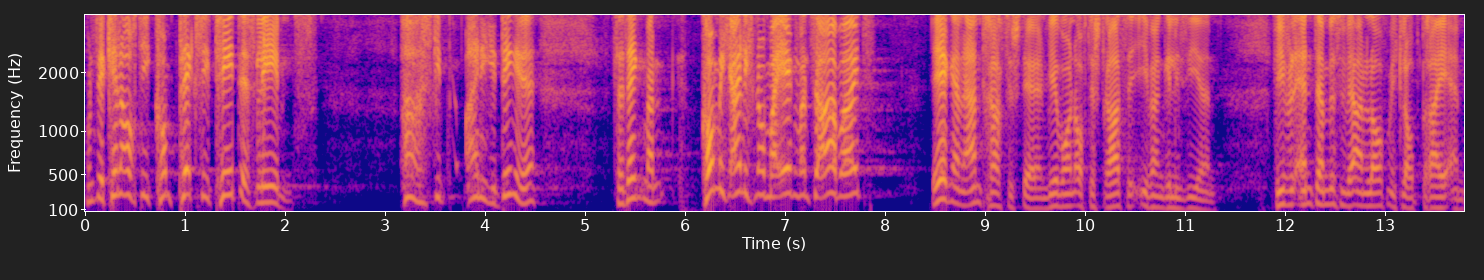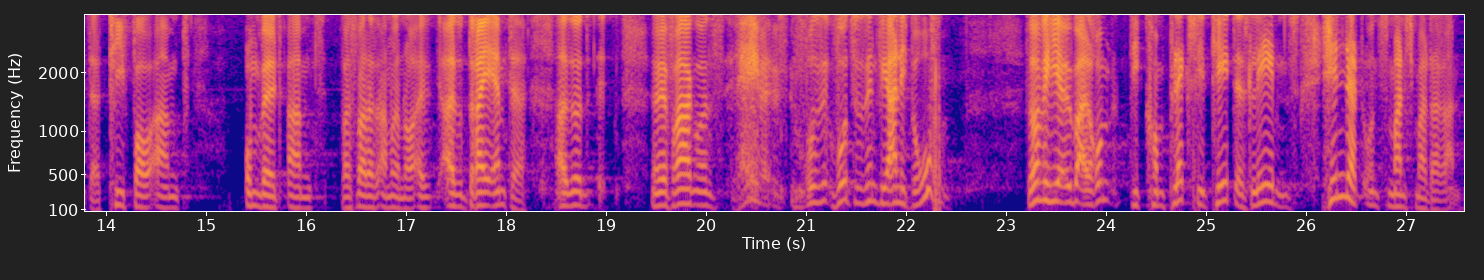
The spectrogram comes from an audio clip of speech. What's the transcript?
Und wir kennen auch die Komplexität des Lebens. Oh, es gibt einige Dinge, da denkt man, komme ich eigentlich noch mal irgendwann zur Arbeit? Irgendeinen Antrag zu stellen. Wir wollen auf der Straße evangelisieren. Wie viele Ämter müssen wir anlaufen? Ich glaube drei Ämter. Tiefbauamt, Umweltamt, was war das andere noch? Also drei Ämter. Also wir fragen uns, hey, wozu sind wir eigentlich berufen? Sollen wir hier überall rum? Die Komplexität des Lebens hindert uns manchmal daran.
